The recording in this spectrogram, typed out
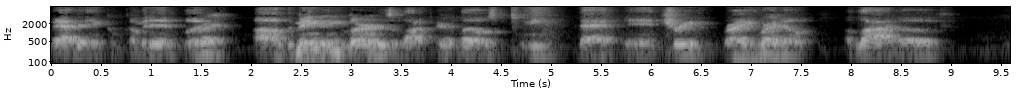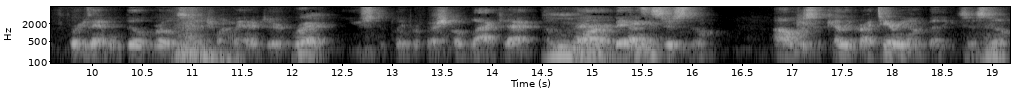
but had that income coming in. But. Right. uh, the main thing you learn is a lot of parallels between that and trading, right? Right. You know, a lot of, for example, Bill Gross, hedge fund manager, Right. used to play professional blackjack. Mm. Our betting system, um, is the Kelly Criterion betting system,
